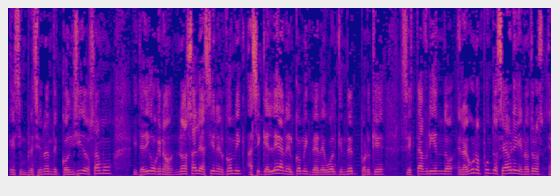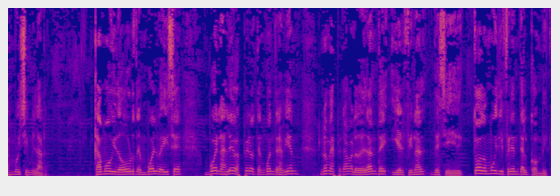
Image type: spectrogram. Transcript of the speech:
es impresionante. Coincido, Samu, y te digo que no, no sale así en el cómic. Así que lean el cómic de The Walking Dead porque se está abriendo. En algunos puntos se abre y en otros es muy similar. Camoido Urden vuelve y dice, buenas Leo, espero te encuentres bien, no me esperaba lo de Dante y el final de Sid. Todo muy diferente al cómic.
